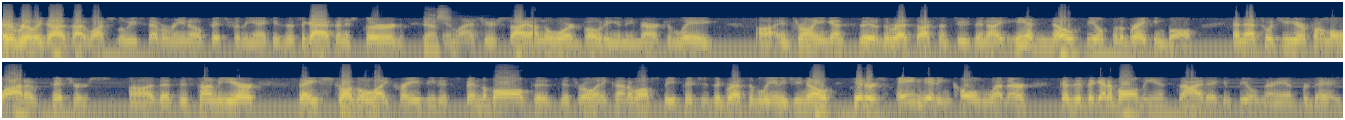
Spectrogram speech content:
It really does. I watched Luis Severino pitch for the Yankees. This is a guy I finished third Yes. in last year's Cy Young Award voting in the American League. Uh, in throwing against the, the Red Sox on Tuesday night, he had no feel for the breaking ball, and that's what you hear from a lot of pitchers. Uh, that this time of year they struggle like crazy to spin the ball, to, to throw any kind of off-speed pitches aggressively. And as you know, hitters hate hitting cold weather because if they get a ball on the inside, they can feel it in their hands for days.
